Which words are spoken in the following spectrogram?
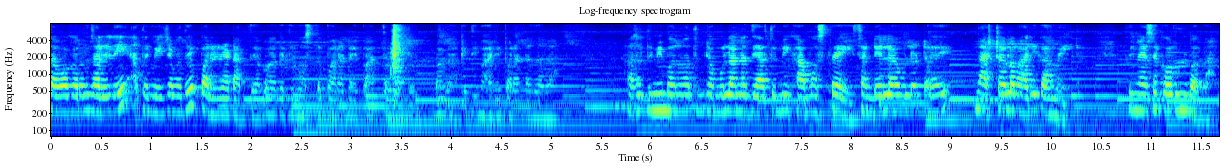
तवा गरम झालेले आहे. आता मी याच्यामध्ये पराठा टाकते. बघा किती मस्त पराठा आहे पातळ होतो बघा किती भारी पराठा झाला. असं तुम्ही बनवा तुमच्या मुलांना द्या. तुम्ही खा मस्त आहे. संडेला उलट आहे. नाश्त्याला भारी काम आहे. तुम्ही असं करून बघा.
